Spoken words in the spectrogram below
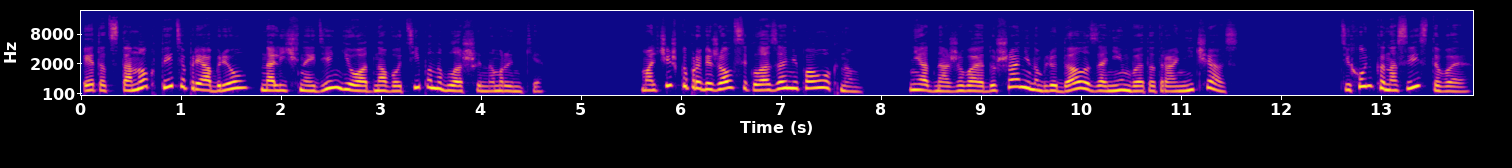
Этот станок Петя приобрел на личные деньги у одного типа на блошином рынке. Мальчишка пробежался глазами по окнам. Ни одна живая душа не наблюдала за ним в этот ранний час. Тихонько насвистывая,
